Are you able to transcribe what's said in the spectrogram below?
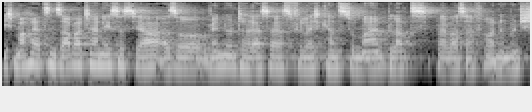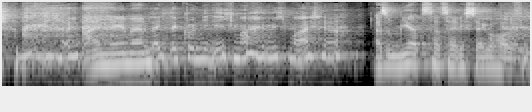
Ich mache jetzt ein Sabbatjahr nächstes Jahr, also wenn du Interesse hast, vielleicht kannst du meinen Platz bei Wasserfreunde München einnehmen. vielleicht erkundige ich mal, mich mal. Ja. Also mir hat es tatsächlich sehr geholfen.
